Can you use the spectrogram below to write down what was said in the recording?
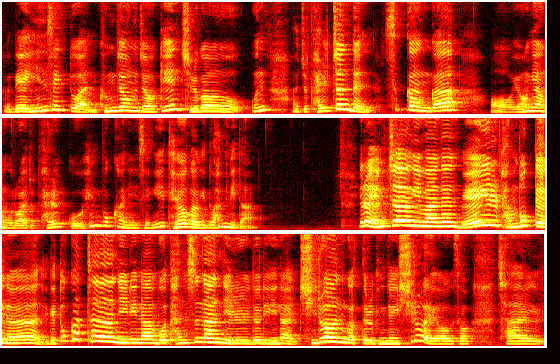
또내 인생 또한 긍정적인 즐거운 아주 발전된 습관과 어, 영향으로 아주 밝고 행복한 인생이 되어가기도 합니다. 이런 M자형이만은 매일 반복되는 이게 똑같은 일이나 뭐 단순한 일들이나 지루한 것들을 굉장히 싫어해요. 그래서 잘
